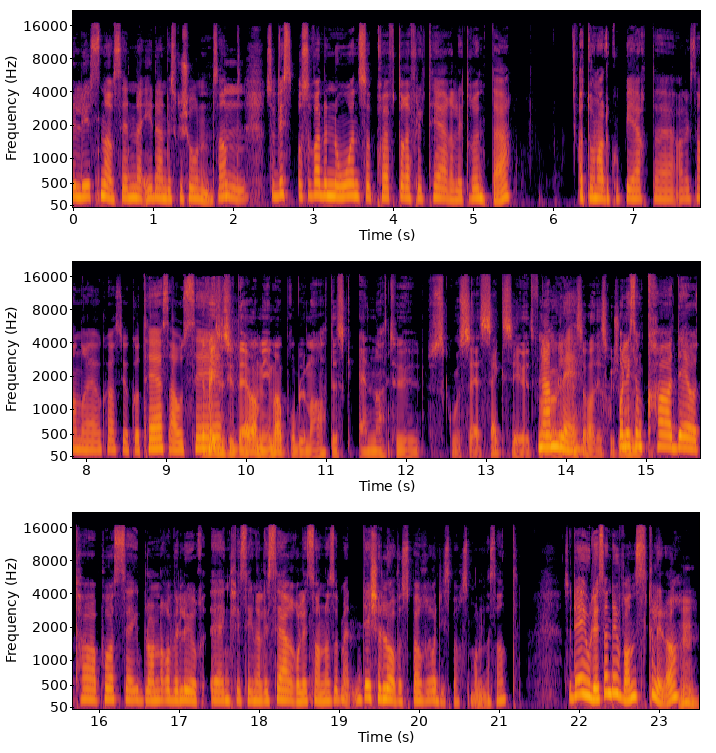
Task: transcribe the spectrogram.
lysende av sinne i den diskusjonen, sant? Så hvis, og så var det noen som prøvde å reflektere litt rundt det. At hun hadde kopiert eh, Alexandre Ocasio-Cortez, AOC Ja, jeg syns jo det var mye mer problematisk enn at hun skulle se sexy ut. For Nemlig. det var det som var diskusjonen. Og liksom hva det å ta på seg blonder og velur egentlig signaliserer og litt sånn. Altså, men det er ikke lov å spørre de spørsmålene, sant? Så det er jo liksom, det er jo vanskelig, da. Mm.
